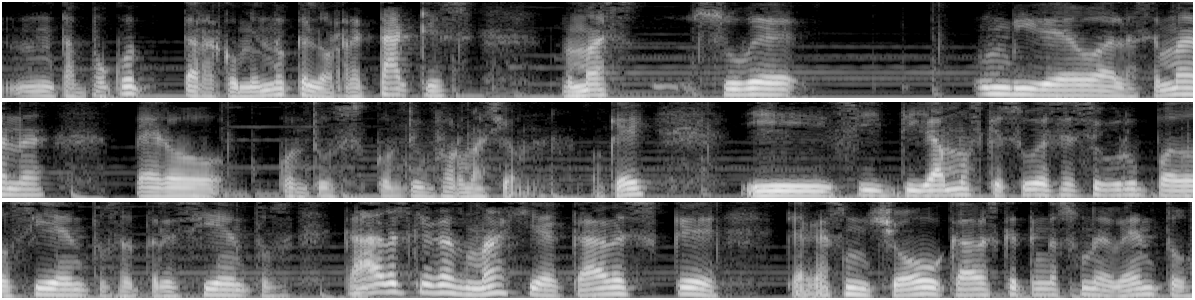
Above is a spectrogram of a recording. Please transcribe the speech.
mm, tampoco te recomiendo que los retaques. Nomás sube un video a la semana, pero con, tus, con tu información, ¿ok? Y si digamos que subes ese grupo a 200, a 300, cada vez que hagas magia, cada vez que, que hagas un show, cada vez que tengas un evento,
